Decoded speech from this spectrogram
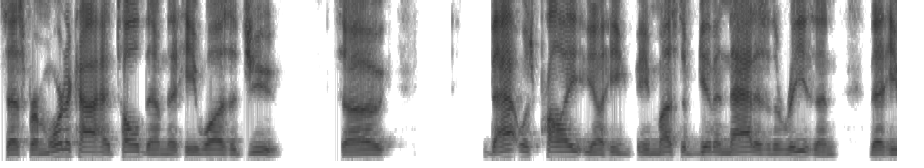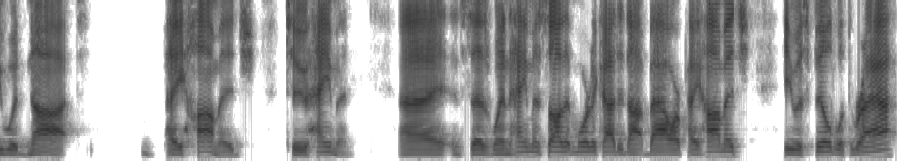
says, For Mordecai had told them that he was a Jew. So that was probably, you know, he, he must have given that as the reason that he would not pay homage to Haman. Uh, it says, When Haman saw that Mordecai did not bow or pay homage, he was filled with wrath.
